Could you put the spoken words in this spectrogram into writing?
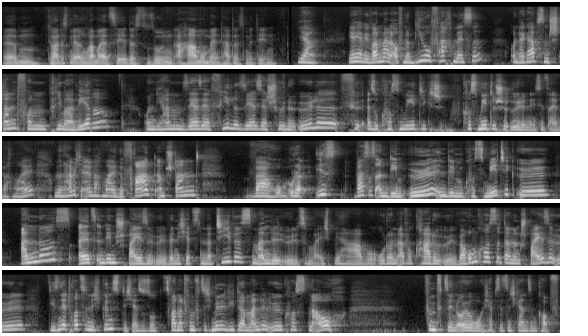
Ähm, du hattest mir irgendwann mal erzählt, dass du so einen Aha-Moment hattest mit denen. Ja. ja, ja, wir waren mal auf einer Bio-Fachmesse und da gab es einen Stand von Primavera und die haben sehr, sehr viele, sehr, sehr schöne Öle, für, also kosmetisch, kosmetische Öle, nenne ich es jetzt einfach mal. Und dann habe ich einfach mal gefragt am Stand, warum oder ist, was ist an dem Öl, in dem Kosmetiköl anders als in dem Speiseöl? Wenn ich jetzt ein natives Mandelöl zum Beispiel habe oder ein Avocadoöl, warum kostet dann ein Speiseöl? Die sind ja trotzdem nicht günstig. Also so 250 Milliliter Mandelöl kosten auch 15 Euro. Ich habe es jetzt nicht ganz im Kopf.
